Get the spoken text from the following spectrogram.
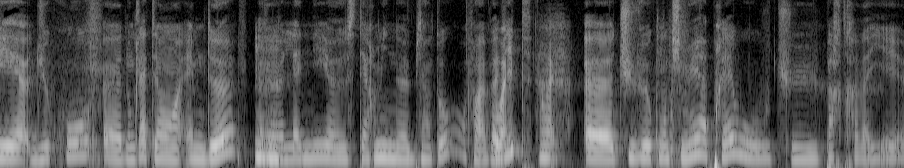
Et euh, du coup, euh, donc là, tu es en M2, euh, mhm. l'année se termine bientôt, enfin, va vite. tu veux continuer après ou tu pars travailler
